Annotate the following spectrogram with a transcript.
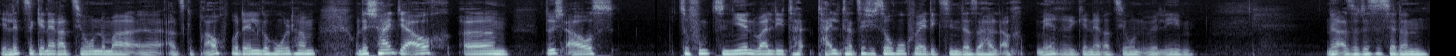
die letzte Generation nochmal äh, als Gebrauchmodell geholt haben. Und es scheint ja auch ähm, durchaus zu funktionieren, weil die Ta- Teile tatsächlich so hochwertig sind, dass sie halt auch mehrere Generationen überleben. Ne, also das ist ja dann.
